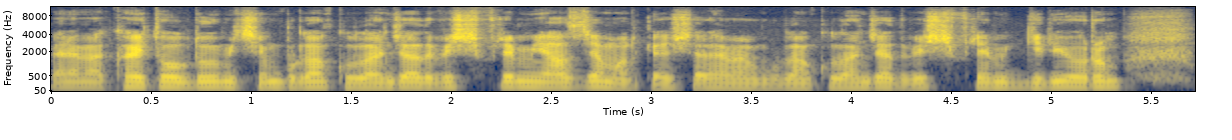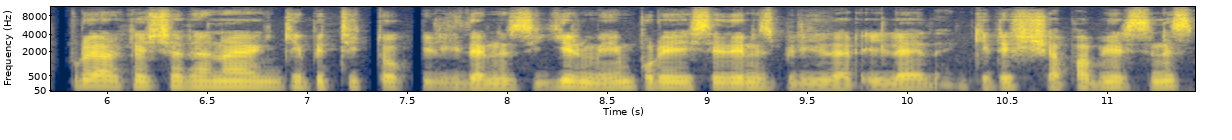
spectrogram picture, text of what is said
Ben hemen kayıt olduğum için buradan kullanıcı adı ve şifremi yazacağım arkadaşlar. Hemen buradan kullanıcı adı ve şifremi giriyorum. Buraya arkadaşlar herhangi bir TikTok bilgilerinizi girmeyin. Buraya istediğiniz bilgiler ile giriş yapabilirsiniz.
